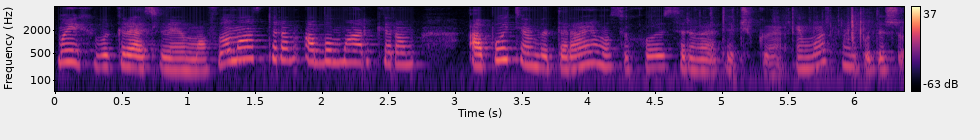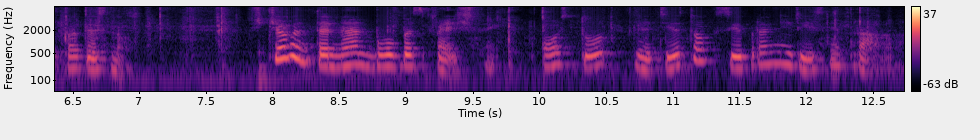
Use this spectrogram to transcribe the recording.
Ми їх викреслюємо фломастером або маркером, а потім витираємо сухою серветочкою і можна буде шукати знов. Щоб інтернет був безпечний. Ось тут для діток зібрані різні правила.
